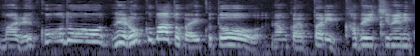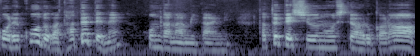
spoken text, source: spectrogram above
まあレコードねロックバーとか行くとなんかやっぱり壁一面にこうレコードが立ててね本棚みたいに立てて収納してあるからやっ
